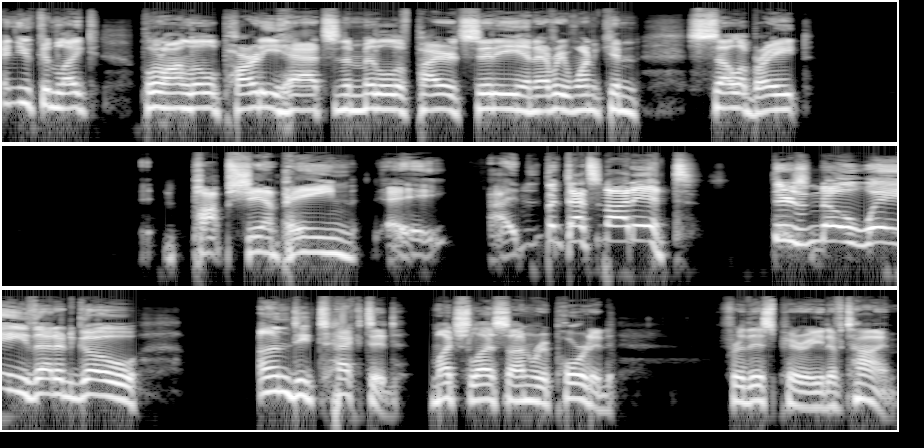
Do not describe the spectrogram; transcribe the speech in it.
And you can like put on little party hats in the middle of Pirate City and everyone can celebrate, pop champagne. Hey, I, but that's not it. There's no way that it'd go undetected, much less unreported for this period of time.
